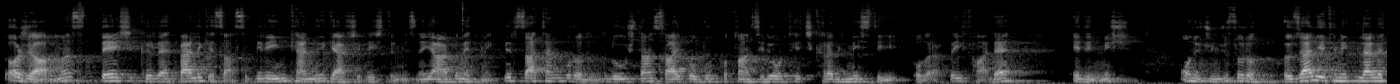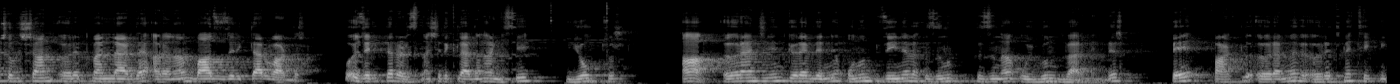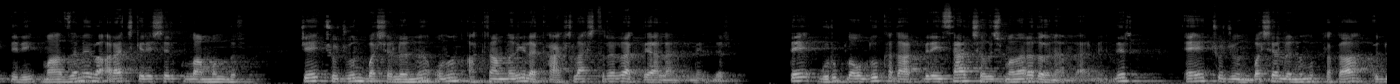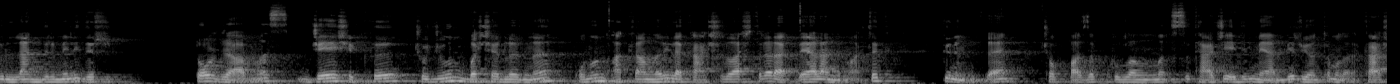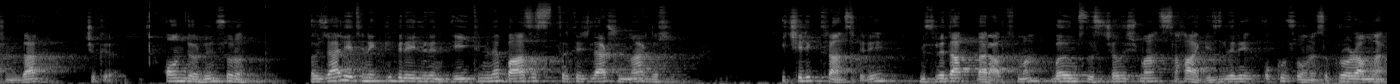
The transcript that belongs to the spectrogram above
Doğru cevabımız D şıkkı rehberlik esası bireyin kendini gerçekleştirmesine yardım etmektir. Zaten burada da doğuştan sahip olduğu potansiyeli ortaya çıkarabilme isteği olarak da ifade edilmiş. 13. soru. Özel yeteneklilerle çalışan öğretmenlerde aranan bazı özellikler vardır. Bu özellikler arasında aşağıdakilerden hangisi yoktur? A. Öğrencinin görevlerini onun düzeyine ve hızına uygun vermelidir. B. Farklı öğrenme ve öğretme teknikleri, malzeme ve araç gereçleri kullanmalıdır. C. Çocuğun başarılarını onun akranlarıyla karşılaştırarak değerlendirmelidir. D. Grupla olduğu kadar bireysel çalışmalara da önem vermelidir. E. Çocuğun başarılarını mutlaka ödüllendirmelidir. Doğru cevabımız C şıkkı çocuğun başarılarını onun akranlarıyla karşılaştırarak değerlendirme artık günümüzde çok fazla kullanılması tercih edilmeyen bir yöntem olarak karşımıza çıkıyor. 14. soru. Özel yetenekli bireylerin eğitimine bazı stratejiler şunlardır. İçerik transferi, müfredat daraltma, bağımsız çalışma, saha gezileri, okul sonrası programlar.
